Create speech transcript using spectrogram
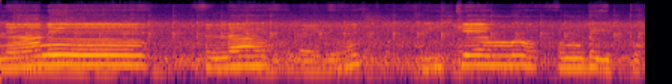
ഞാൻ എല്ലാ വി കെ എം ഉണ്ട് ഇപ്പോൾ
